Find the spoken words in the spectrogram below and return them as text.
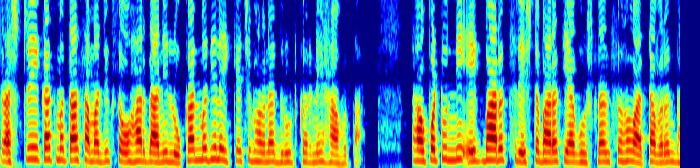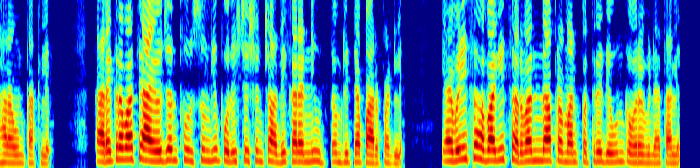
राष्ट्रीय एकात्मता सामाजिक सौहार्द आणि लोकांमधील ऐक्याची भावना दृढ करणे हा होता. धावपटूंनी एक भारत श्रेष्ठ भारत या घोषणांसह वातावरण भारावून टाकले. कार्यक्रमाचे आयोजन फुरसुंगी पोलीस स्टेशनच्या अधिकाऱ्यांनी उत्तमरित्या पार पाडले. यावेळी सहभागी सर्वांना प्रमाणपत्रे देऊन गौरविण्यात आले.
